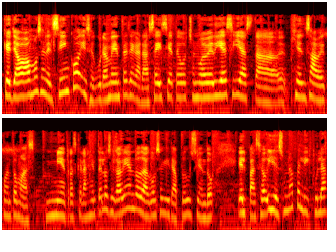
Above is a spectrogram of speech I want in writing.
que ya vamos en el 5 y seguramente llegará a 6, 7, 8, 9, 10 y hasta quién sabe cuánto más. Mientras que la gente lo siga viendo, Dago seguirá produciendo el paseo y es una película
